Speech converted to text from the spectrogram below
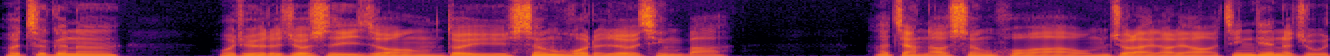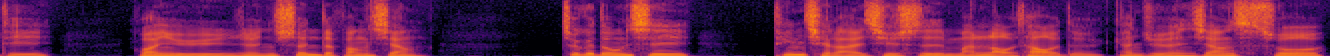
而这个呢，我觉得就是一种对于生活的热情吧。那讲到生活啊，我们就来聊聊今天的主题，关于人生的方向。这个东西听起来其实蛮老套的，感觉很像是说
